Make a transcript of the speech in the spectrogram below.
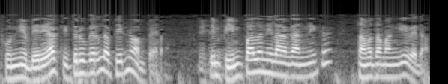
පුණ්‍ය බෙරයක් ඉතුරු කරලා පිරිනවම් පෑවා. ඉතින් පින්පල නෙලා ගන්න එක තම තමන්ගේ වැඩක්.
